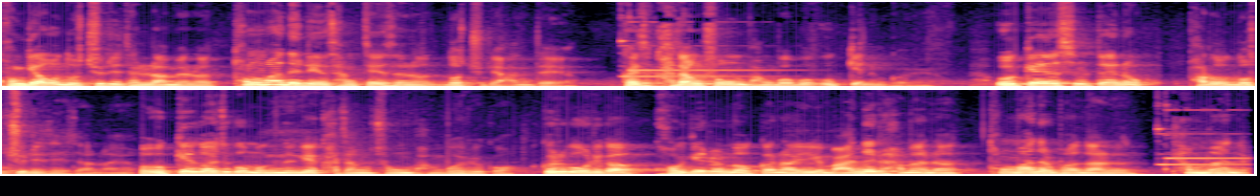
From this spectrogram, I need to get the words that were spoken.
공기하고 노출이 되려면 통마늘인 상태에서는 노출이 안 돼요. 그래서 가장 좋은 방법은 으깨는 거예요. 으깨했을 때는 바로 노출이 되잖아요. 으깨 가지고 먹는 게 가장 좋은 방법이고, 그리고 우리가 고기를 먹거나 이게 마늘을 하면은 통마늘보다는 편마늘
